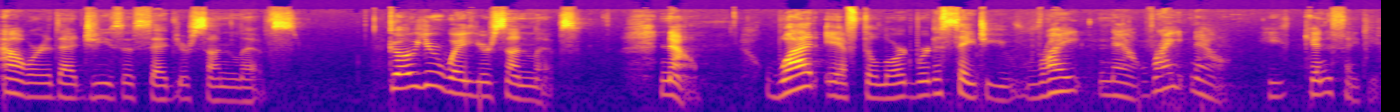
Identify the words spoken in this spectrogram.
hour that Jesus said, Your son lives. Go your way, your son lives. Now, what if the Lord were to say to you right now, right now, He's going to say to you,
